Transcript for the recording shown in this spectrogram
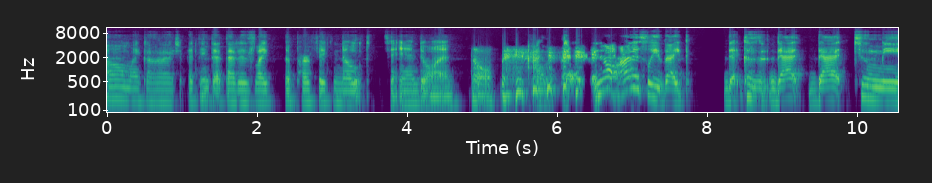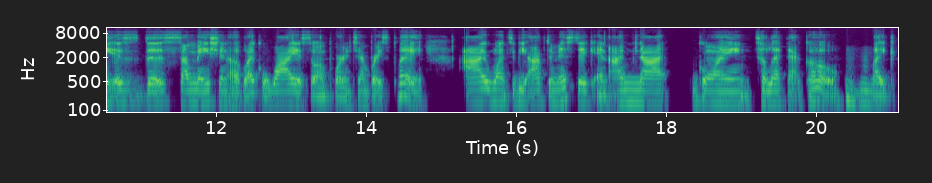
Oh my gosh. I think that that is like the perfect note to end on. No. um, no, honestly, like that because that that to me is the summation of like why it's so important to embrace play. I want to be optimistic and I'm not going to let that go. Mm-hmm. Like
